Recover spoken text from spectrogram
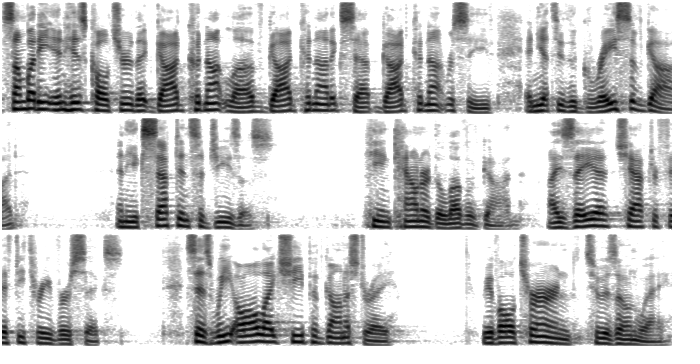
Somebody in his culture that God could not love, God could not accept, God could not receive, and yet through the grace of God and the acceptance of Jesus, he encountered the love of God. Isaiah chapter 53, verse 6 says, We all like sheep have gone astray. We have all turned to his own way,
